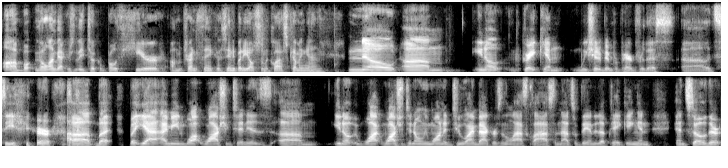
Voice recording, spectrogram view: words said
Uh, the linebackers that they took are both here. I'm trying to think. Is anybody else in the class coming in? No. Um, you know, great, Kim. We should have been prepared for this. Uh, let's see here. Uh, but but yeah, I mean, Washington is, um, you know, Washington only wanted two linebackers in the last class, and that's what they ended up taking. And and so there,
